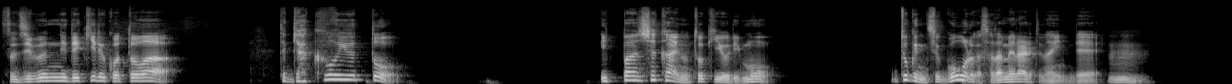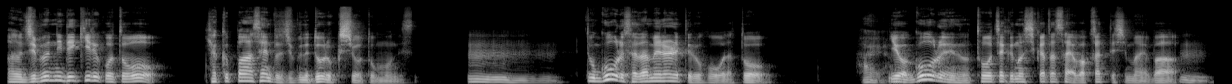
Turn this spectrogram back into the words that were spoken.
そう自分にできることは、で逆を言うと、一般社会の時よりも、特にそうゴールが定められてないんで、うん。あの自分にできることを100%自分で努力しようと思うんです。うんうんうん。でもゴール定められてる方だと、はいはい。要はゴールへの到着の仕方さえ分かってしまえば、うん。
